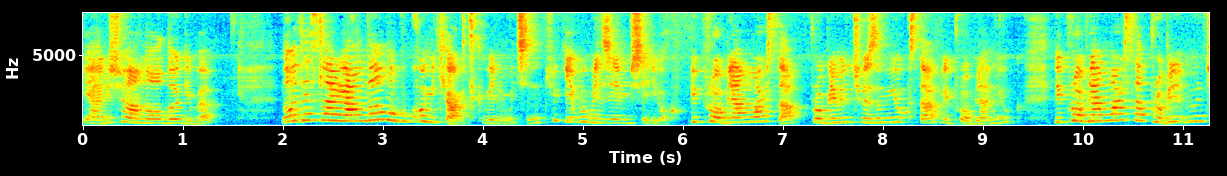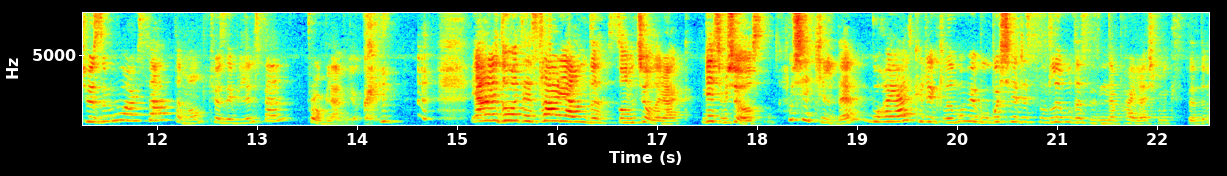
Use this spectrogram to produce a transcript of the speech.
Yani şu an olduğu gibi. Domatesler yandı ama bu komik artık benim için. Çünkü yapabileceğim bir şey yok. Bir problem varsa, problemin çözümü yoksa bir problem yok. Bir problem varsa, problemin çözümü varsa tamam çözebilirsen problem yok. yani domatesler yandı sonuç olarak. Geçmiş olsun. Bu şekilde bu hayal kırıklığımı ve bu başarısızlığımı da sizinle paylaşmak istedim.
